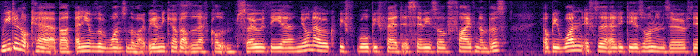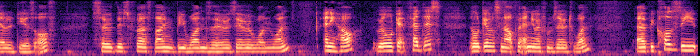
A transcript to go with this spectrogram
we do not care about any of the ones on the right. We only care about the left column. So the uh, neural network be, will be fed a series of five numbers. It'll be 1 if the LED is on and 0 if the LED is off. So this first line would be 10011. Anyhow, we'll get fed this. It'll give us an output anywhere from 0 to 1. Uh, because the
